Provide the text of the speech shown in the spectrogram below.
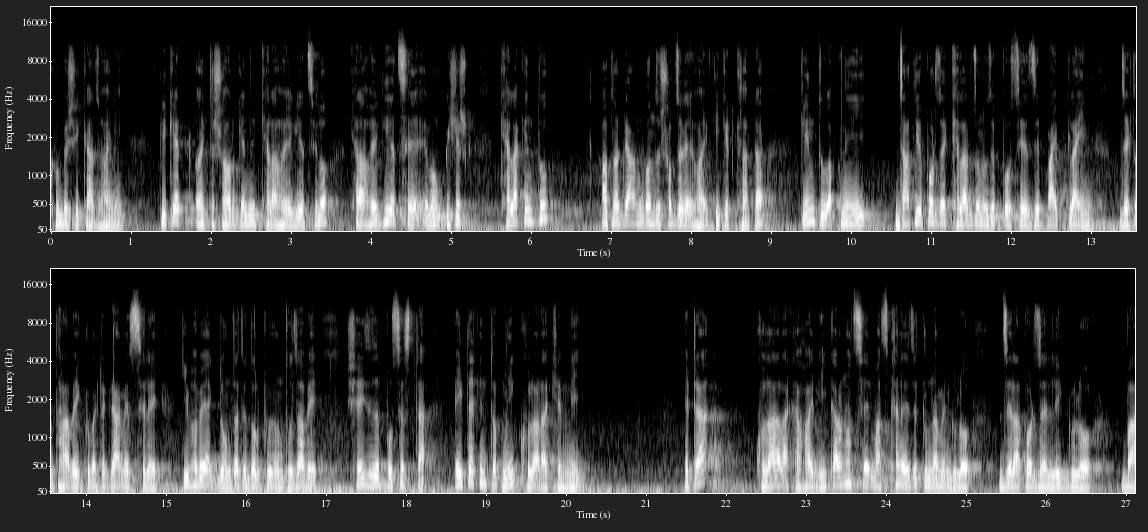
খুব বেশি কাজ হয়নি। ক্রিকেট অনেকটা শহরকেন্দ্রিক খেলা হয়ে গিয়েছিল, খেলা হয়ে গিয়েছে এবং বিশেষ খেলা কিন্তু আপনার গ্রামগঞ্জে সব জায়গায় হয় ক্রিকেট খেলাটা। কিন্তু আপনি জাতীয় পর্যায়ে খেলার জন্য যে প্রসেস যে পাইপলাইন যে একটা ধারাবাহিক ক্রম একটা গ্রামের ছেলে কীভাবে একদম জাতীয় দল পর্যন্ত যাবে, সেই যে প্রসেসটা এইটা কিন্তু আপনি খোলা রাখেননি। এটা খোলা রাখা হয়নি। কারণ হচ্ছে মাঝখানে যে টুর্নামেন্টগুলো জেলা পর্যায়ের লিগগুলো বা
